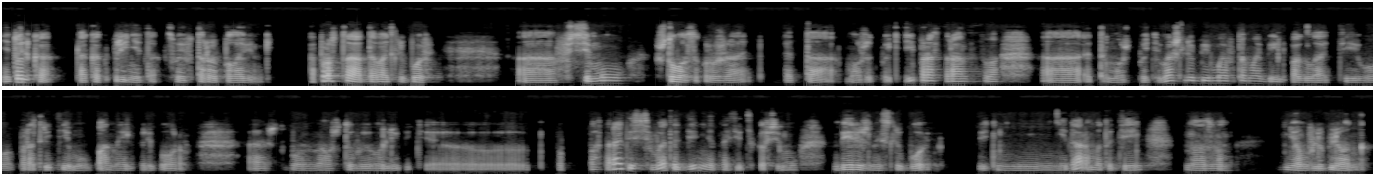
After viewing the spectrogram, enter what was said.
не только так, как принято своей второй половинке, а просто отдавать любовь э, всему, что вас окружает. Это может быть и пространство, э, это может быть ваш любимый автомобиль, погладьте его, протрите ему панель приборов, э, чтобы он знал, что вы его любите. Постарайтесь в этот день относиться ко всему бережно и с любовью. Ведь недаром этот день назван Днем влюбленных.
